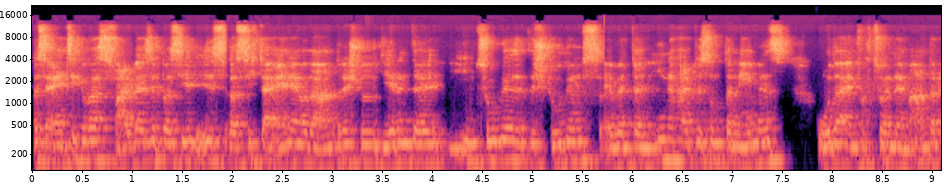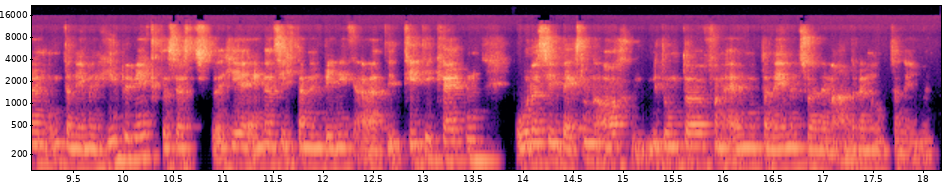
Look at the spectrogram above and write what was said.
Das Einzige, was fallweise passiert ist, dass sich der eine oder andere Studierende im Zuge des Studiums eventuell innerhalb des Unternehmens oder einfach zu einem anderen Unternehmen hinbewegt. Das heißt, hier ändern sich dann ein wenig äh, die Tätigkeiten oder sie wechseln auch mitunter von einem Unternehmen zu einem anderen Unternehmen.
